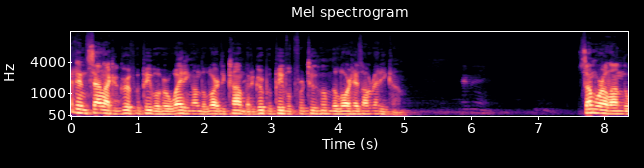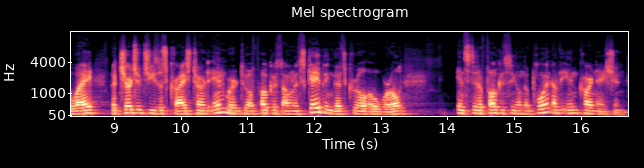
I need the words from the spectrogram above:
That didn't sound like a group of people who are waiting on the Lord to come, but a group of people for to whom the Lord has already come. Somewhere along the way, the Church of Jesus Christ turned inward to a focus on escaping this cruel old world instead of focusing on the point of the incarnation,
